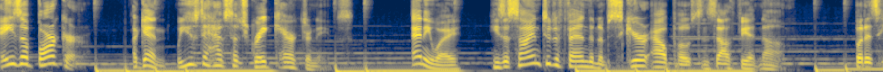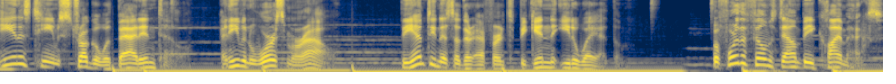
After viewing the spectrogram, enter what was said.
Asa Barker! Again, we used to have such great character names. Anyway, he's assigned to defend an obscure outpost in South Vietnam. But as he and his team struggle with bad intel, and even worse morale, the emptiness of their efforts begin to eat away at them. Before the film's downbeat climax,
